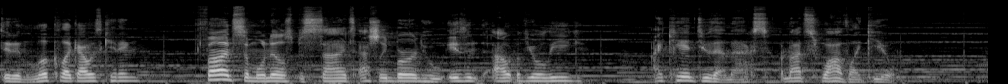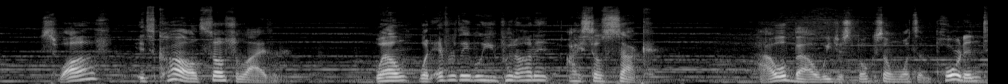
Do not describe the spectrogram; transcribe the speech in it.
Did it look like I was kidding? Find someone else besides Ashley Byrne who isn't out of your league. I can't do that, Max. I'm not suave like you. Suave? It's called socializing. Well, whatever label you put on it, I still suck. How about we just focus on what's important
